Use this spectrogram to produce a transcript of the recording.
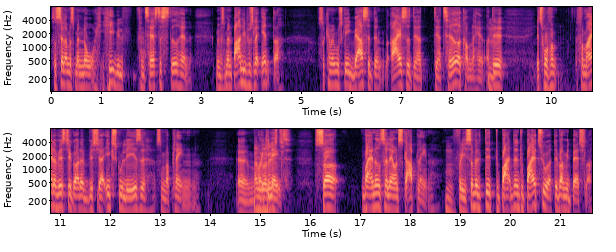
så selvom hvis man når helt vildt fantastisk sted hen, men hvis man bare lige pludselig er endt der, så kan man måske ikke værdsætte den rejse, det har, det har taget at komme derhen. Og mm. det, jeg tror for, for mig, der vidste jeg godt, at hvis jeg ikke skulle læse, som var planen øhm, originalt, så var jeg nødt til at lave en skarp plan. Mm. Fordi så vil det Dubai, den Dubai-tur, det var mit bachelor.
